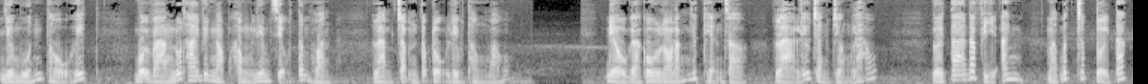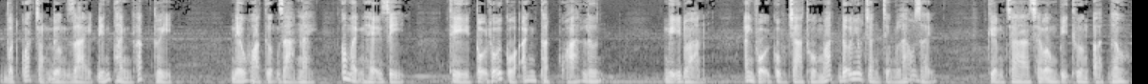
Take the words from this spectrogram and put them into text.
như muốn thổ huyết, vội vàng nuốt hai viên ngọc hồng liêm diệu tâm hoàn, làm chậm tốc độ lưu thông máu. Điều gà cô lo lắng nhất hiện giờ là Liễu Trần trưởng lão. Người ta đã vì anh mà bất chấp tuổi tác vượt qua chặng đường dài đến thành Hắc Thủy. Nếu hòa thượng giả này có mệnh hệ gì thì tội lỗi của anh thật quá lớn. Nghĩ đoạn, anh vội cùng cha Thomas đỡ Liễu Trần trưởng lão dậy, kiểm tra xem ông bị thương ở đâu.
